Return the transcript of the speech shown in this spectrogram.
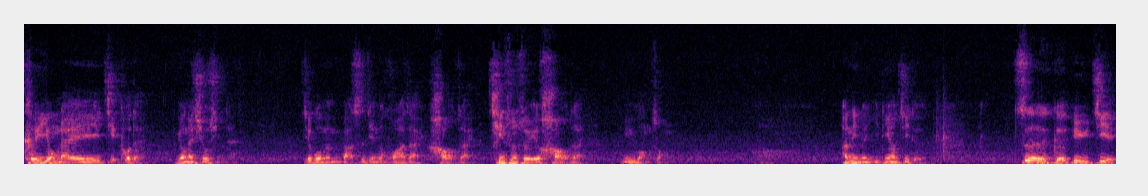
可以用来解脱的，用来修行的，结果我们把时间都花在、耗在青春岁月，耗在欲望中。啊，你们一定要记得。这个欲界，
